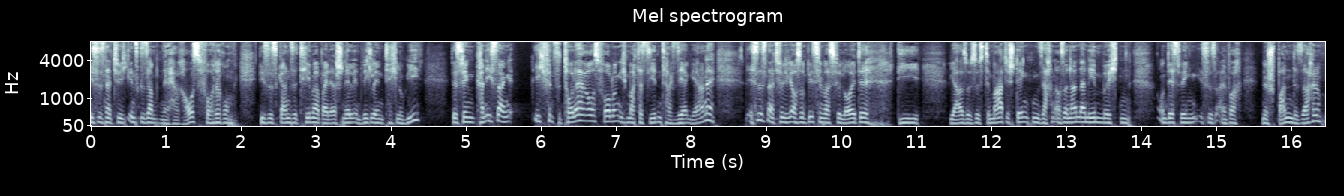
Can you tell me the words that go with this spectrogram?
ist es natürlich insgesamt eine Herausforderung, dieses ganze Thema bei der schnell entwickelnden Technologie. Deswegen kann ich sagen, ich finde es eine tolle Herausforderung. Ich mache das jeden Tag sehr gerne. Es ist natürlich auch so ein bisschen was für Leute, die ja so systematisch denken, Sachen auseinandernehmen möchten. Und deswegen ist es einfach eine spannende Sache.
